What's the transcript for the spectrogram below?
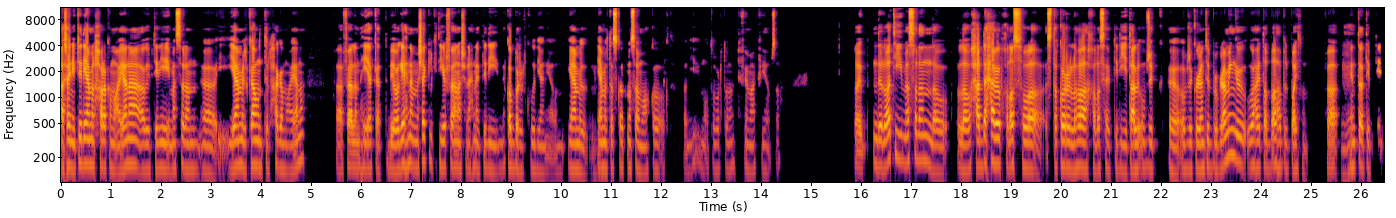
عشان يبتدي يعمل حركة معينة أو يبتدي مثلا آه، يعمل count لحاجة معينة. ففعلا هي كانت بيواجهنا مشاكل كتير فعلا عشان إحنا نبتدي نكبر الكود يعني أو يعمل يعمل task ات مثلا معقدة أكتر. فدي نقطة برضه أنا متفق معاك فيها بصراحة. طيب دلوقتي مثلا لو لو حد حابب خلاص هو استقر اللي هو خلاص هيبتدي يتعلم object آه، object oriented programming وهيطبقها بال Python. فأنت تبتدي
